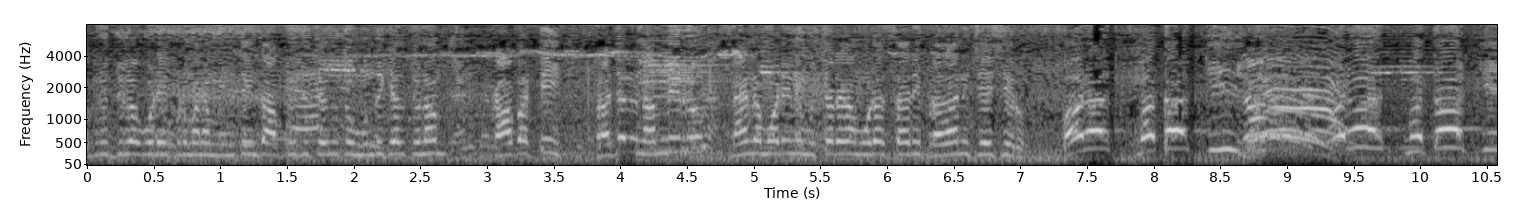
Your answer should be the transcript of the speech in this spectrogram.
అభివృద్ధిలో కూడా ఇప్పుడు మనం ఇంత ఇంత అభివృద్ధి చెందుతూ ముందుకెళ్తున్నాం. కాబట్టి ప్రజలు నమ్మిర్రు. నరేంద్ర మోడీని ముచ్చటగా మూడోసారి ప్రధాని చేశారు భారత్ మతా కీ భారత్ మతా కీ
